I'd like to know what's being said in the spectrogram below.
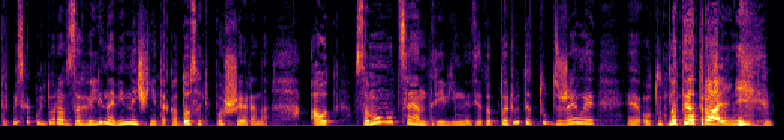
Трипільська культура взагалі на Вінниччині така досить поширена. А от в самому центрі Вінниці, тобто люди тут жили, е, отут на театральній.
